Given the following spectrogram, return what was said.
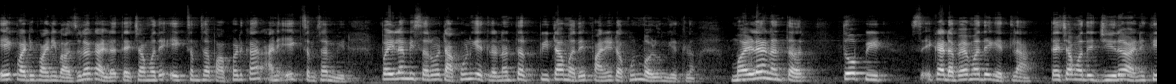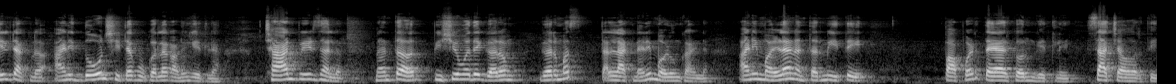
एक वाटी पाणी बाजूला काढलं त्याच्यामध्ये एक चमचा पापडकार आणि एक चमचा मीठ. पहिलं मी सर्व टाकून घेतलं नंतर पिठामध्ये पाणी टाकून मळून घेतलं. मळल्यानंतर तो पीठ एका डब्यामध्ये घेतला त्याच्यामध्ये जिरं आणि तेल टाकलं आणि दोन शिट्या कुकरला काढून घेतल्या. छान पीठ झालं. नंतर पिशवीमध्ये गरम गरमच लाटण्याने मळून काढलं. आणि मळल्यानंतर मी इथे पापड तयार करून घेतले साच्यावरती.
